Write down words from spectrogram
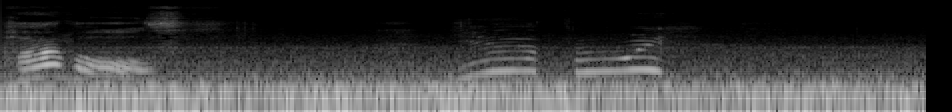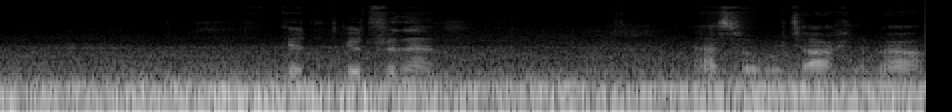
Potholes. Yeah, boy. Good good for them. That's what we're talking about.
